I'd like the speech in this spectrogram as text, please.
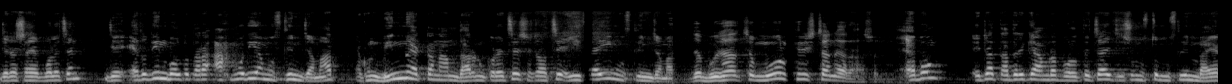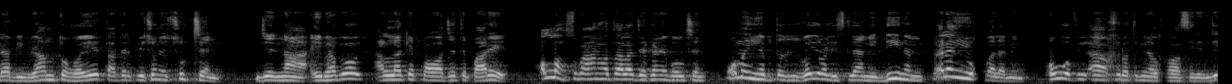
যেটা সাহেব বলেছেন যে এতদিন বলতো তারা আহমদিয়া মুসলিম জামাত এখন ভিন্ন একটা নাম ধারণ করেছে সেটা হচ্ছে ইসাই মুসলিম জামাত। যে বোঝা যাচ্ছে মূল খ্রিস্টানেরা আসলে। এবং এটা তাদেরকে আমরা বলতে চাই যে সমস্ত মুসলিম ভাইয়েরা বিভ্রান্ত হয়ে তাদের পেছনে ছুটছেন যে না এইভাবেও আল্লাহকে পাওয়া যেতে পারে আল্লাহ সুবাহ যেখানে বলছেন যে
